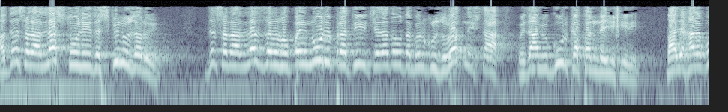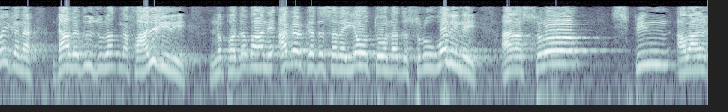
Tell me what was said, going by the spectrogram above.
او د سره لس تولې د سپینو زروي د سره لس زر روپۍ نوري پرتی چې دا ته بالکل ضرورت نشته وې دا مې ګور کپن نه یې خېری باج خلک وای کنه دا د ضرورت نه فارغ دي نو په د باندې اگر که د سره یو توله د سرو ولی نه هغه سرو سپین او هغه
